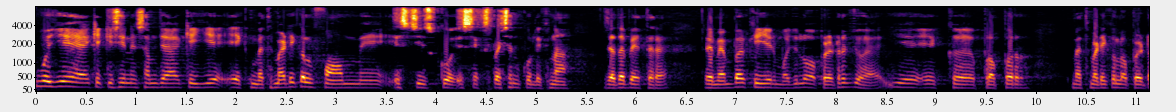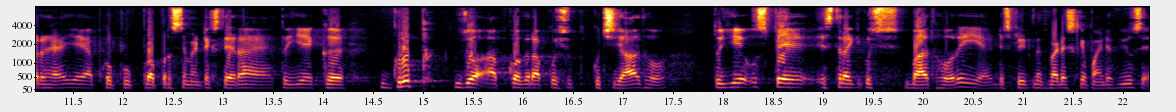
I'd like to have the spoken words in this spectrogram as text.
وہ یہ ہے کہ کسی نے سمجھا کہ یہ ایک میتھمیٹیکل فارم میں اس چیز کو، اس ایکسپریشن کو لکھنا زیادہ بہتر ہے۔ ریمبر کہ یہ مجلو آپریٹر جو ہے، یہ ایک پراپر میتھمیٹیکل آپریٹر ہے۔ یہ آپ کو پراپر سیمنٹکس دے رہا ہے۔ تو یہ ایک گروپ جو آپ کو اگر آپ کو کچھ یاد ہو، تو یہ اس پہ اس طرح کی کچھ بات ہو رہی ہے ڈسکریٹ میتھمیٹکس کے پوائنٹ آف ویو سے۔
